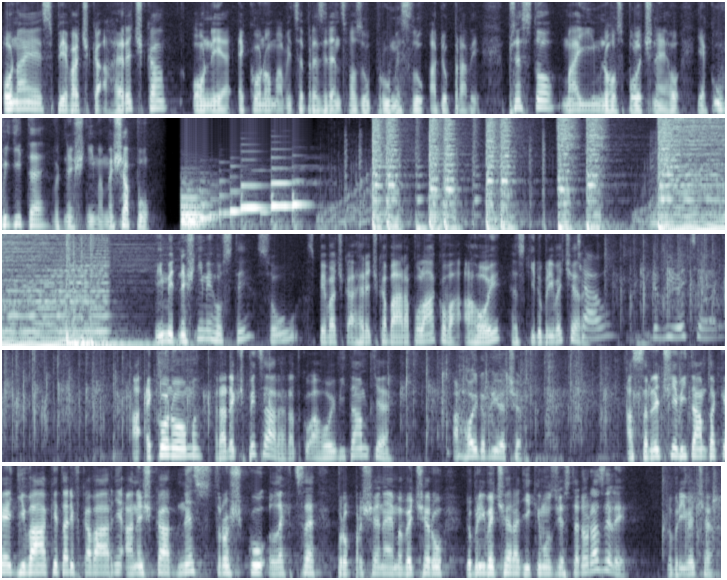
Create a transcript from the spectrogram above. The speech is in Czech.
Ona je zpěvačka a herečka, on je ekonom a viceprezident Svazu průmyslu a dopravy. Přesto mají mnoho společného, jak uvidíte v dnešním mešapu. Mými dnešními hosty jsou zpěvačka a herečka Bára Poláková. Ahoj, hezký dobrý večer. Čau, dobrý večer. A ekonom Radek Špicar. Radku, ahoj, vítám tě. Ahoj, dobrý večer. A srdečně vítám také diváky tady v kavárně Aneška dnes trošku lehce propršeném večeru. Dobrý večer a díky moc, že jste dorazili. Dobrý večer.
